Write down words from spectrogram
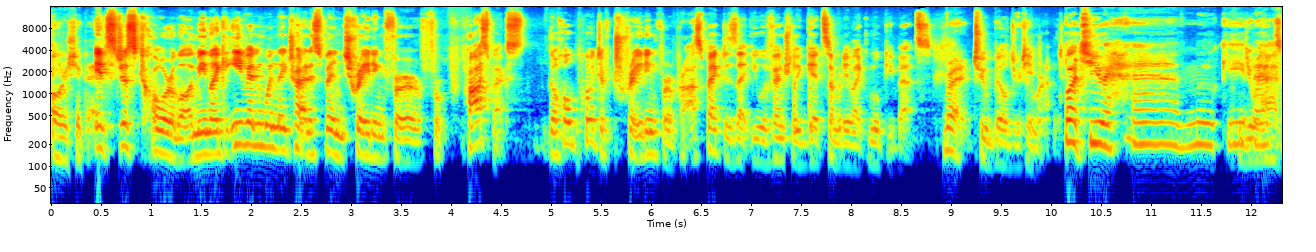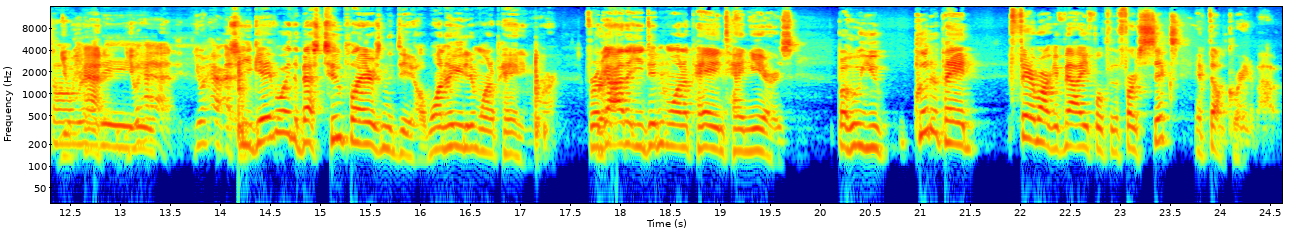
ownership is. It's just horrible. I mean, like even when they try to spend trading for for prospects, the whole point of trading for a prospect is that you eventually get somebody like Mookie Betts right. to build your team around. But you have Mookie You Betts had, you already. had it. You had it. You had it. So you gave away the best two players in the deal, one who you didn't want to pay anymore, for a Right. guy that you didn't want to pay in 10 years, but who you could have paid fair market value for for the first six and felt great about.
